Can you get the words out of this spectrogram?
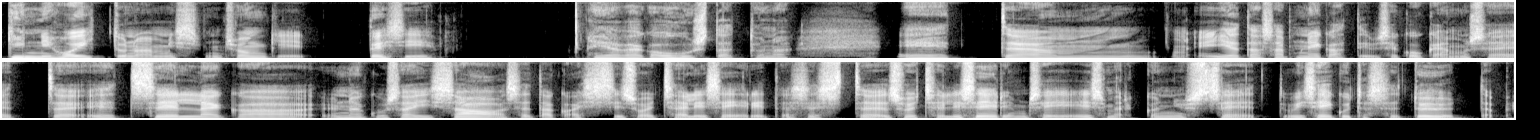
kinnihoituna, mis, mis ongi tõsi. ja väga ohustatuna, et Ähm, ja ta saab negatiivse kogemuse, et, et sellega nagu sa ei saa seda kassi sotsialiseerida, sest sotsialiseerimise eesmärk on just see, et või see, kuidas see töötab,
